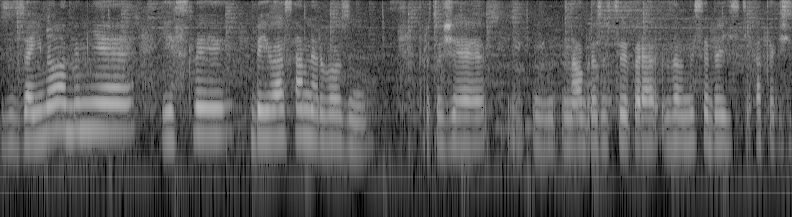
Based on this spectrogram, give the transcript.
zajímalo by mě, jestli bývá sám nervózní, protože na obrazovce vypadá velmi sebejistě a takže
